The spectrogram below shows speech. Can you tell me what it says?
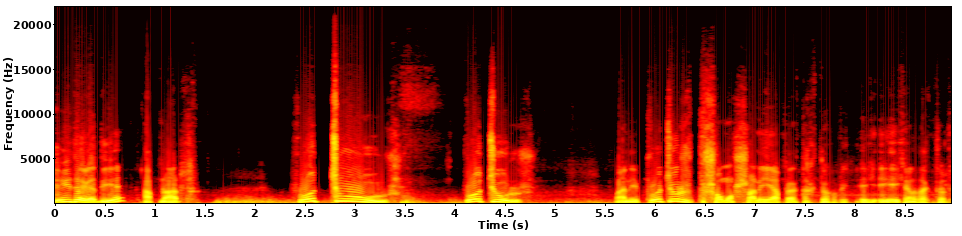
এই জায়গা দিয়ে আপনার প্রচুর প্রচুর মানে প্রচুর সমস্যা নিয়ে আপনাকে থাকতে হবে, এই- এই- এইখানে থাকতে হলে।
